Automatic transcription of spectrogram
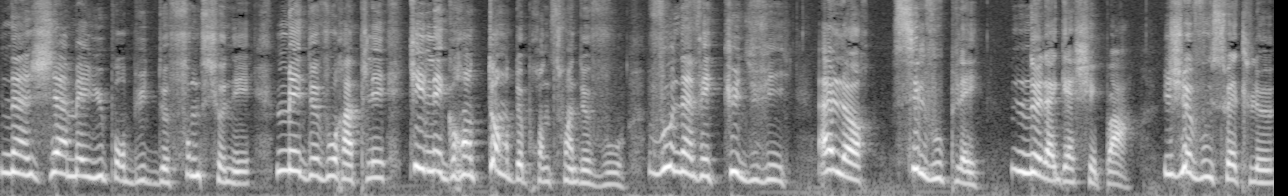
n'a jamais eu pour but de fonctionner, mais de vous rappeler qu'il est grand temps de prendre soin de vous. Vous n'avez qu'une vie. Alors, s'il vous plaît, ne la gâchez pas. Je vous souhaite le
